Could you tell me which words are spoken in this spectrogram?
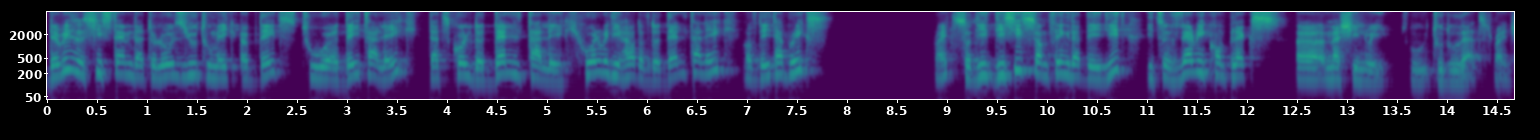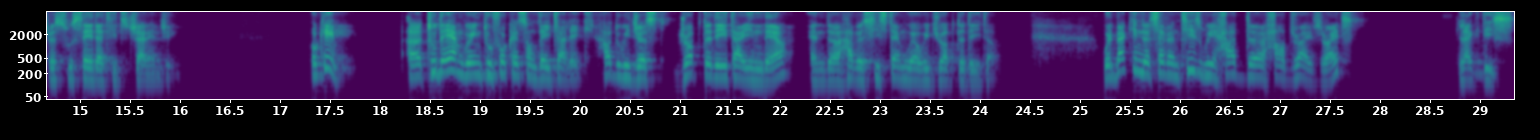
there is a system that allows you to make updates to a data lake that's called the Delta Lake. Who already heard of the Delta Lake of Databricks? Right, so this is something that they did. It's a very complex uh, machinery to, to do that, right? Just to say that it's challenging. Okay, uh, today, I'm going to focus on data lake. How do we just drop the data in there and uh, have a system where we drop the data? Well, back in the 70s, we had hard drives, right? Like this.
